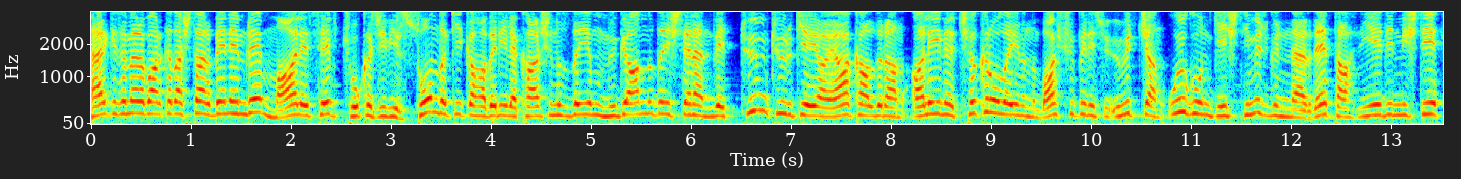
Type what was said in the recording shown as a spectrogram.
Herkese merhaba arkadaşlar ben Emre. Maalesef çok acı bir son dakika haberiyle karşınızdayım. Müge Anlı'da işlenen ve tüm Türkiye'yi ayağa kaldıran Aleyna Çakır olayının baş şüphelisi Ümitcan Uygun geçtiğimiz günlerde tahliye edilmişti.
